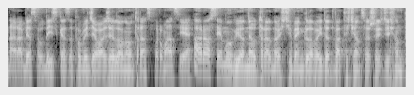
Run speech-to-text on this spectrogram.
Arabia Saudyjska zapowiedziała zieloną transformację, a Rosja mówi o neutralności węglowej do 2060.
